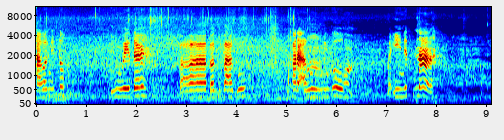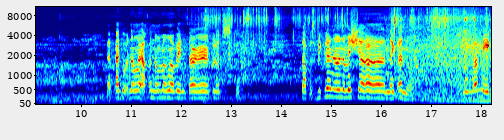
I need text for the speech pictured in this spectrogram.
tawag nito yung weather pa bago-bago nakaraang linggo mainit na tatago na nga ako ng mga winter clothes ko. Tapos bigla na naman siya nag ano, lumamig.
